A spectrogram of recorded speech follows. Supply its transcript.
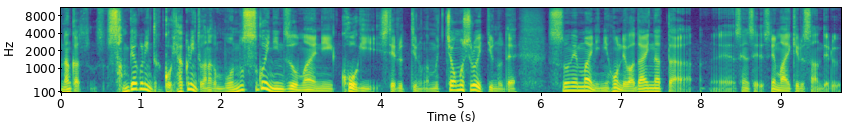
なんか300人とか500人とかなんかものすごい人数を前に講義してるっていうのがむっちゃ面白いっていうので数年前に日本で話題になった、先生ですねマイケル・サンデル、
